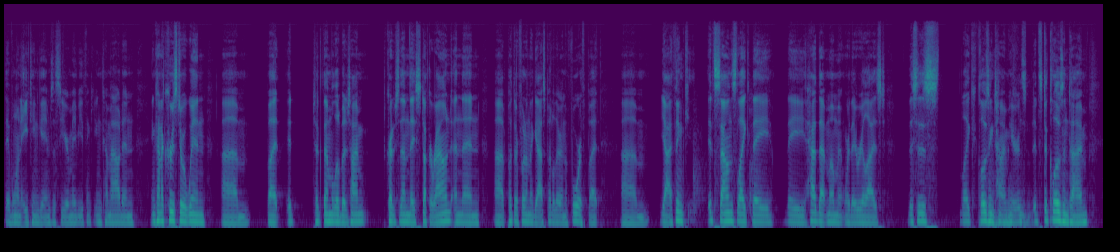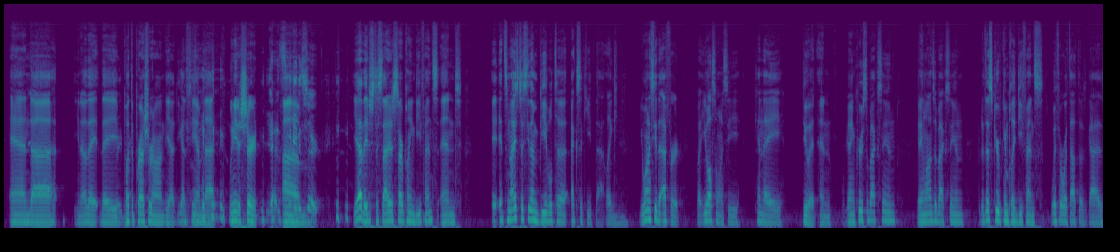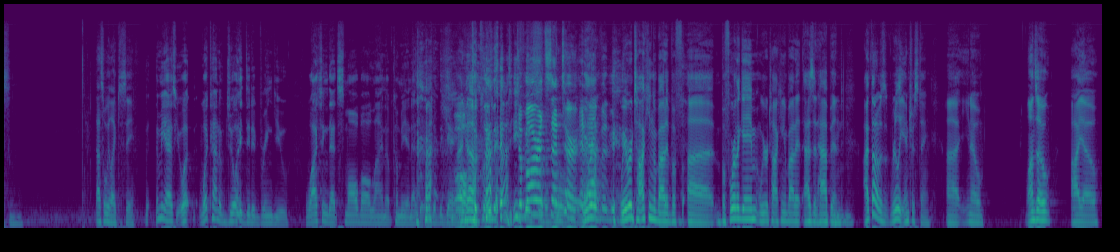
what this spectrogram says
they've won 18 games this year. Maybe you think you can come out and and kind of cruise to a win, um, but it took them a little bit of time. Credit to them, they stuck around and then uh, put their foot on the gas pedal there in the fourth. But um, yeah, I think it sounds like they they had that moment where they realized this is like closing time here. It's it's to closing time, and uh, you know they they put the pressure on. Yeah, you got to TM that. we need a shirt. Yes, we need Um, a shirt. yeah, they just decided to start playing defense, and it, it's nice to see them be able to execute that. Like, you want to see the effort, but you also want to see can they do it. And we're getting Caruso back soon, getting Lonzo back soon. But if this group can play defense with or without those guys, that's what we like to see. Let me ask you, what what kind of joy did it bring you watching that small ball lineup come in at the end of the game I know. to play that defense DeMar at center. Bulls, It man? happened. we were talking about it bef- uh, before the game. We were talking about it as it happened. Mm-hmm. I thought it was really interesting. Uh, you know, Lonzo, Ayo,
